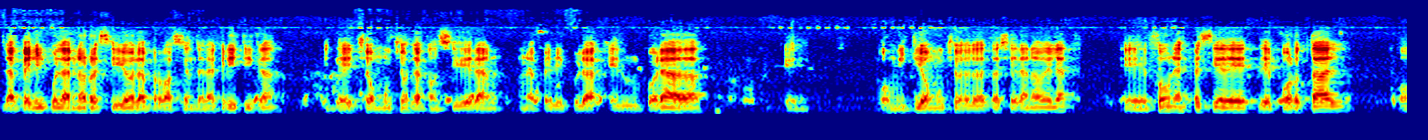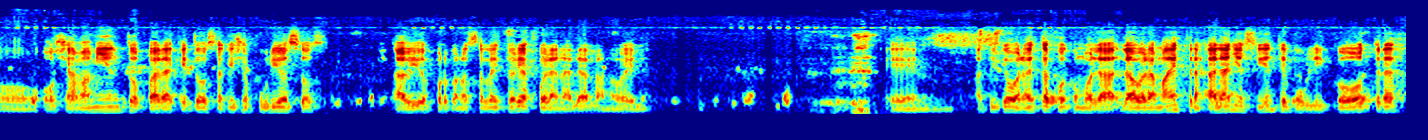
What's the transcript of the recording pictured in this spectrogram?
la película no recibió la aprobación de la crítica, de hecho muchos la consideran una película edulcorada, que omitió muchos de los detalles de la novela, eh, fue una especie de, portal o, o, llamamiento para que todos aquellos curiosos, ávidos por conocer la historia, fueran a leer la novela. Eh, así que bueno, esta fue como la, obra maestra. Al año siguiente publicó otra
